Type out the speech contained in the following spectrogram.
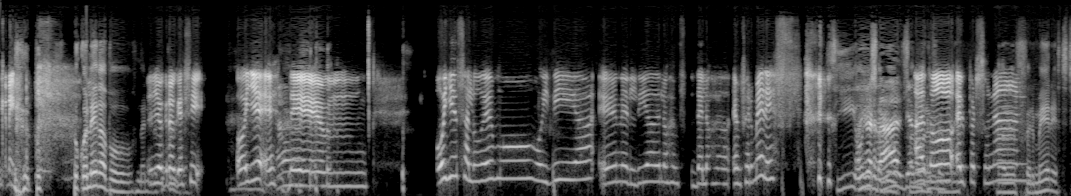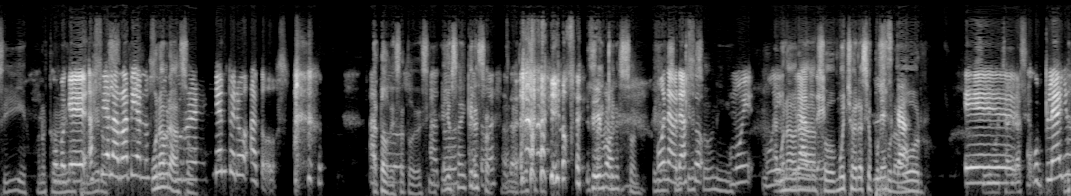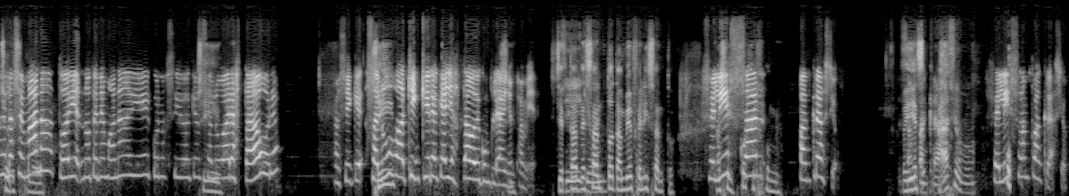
Creo. tu, tu colega, pues, Yo creo que sí. Oye, este. Oye, saludemos hoy día en el día de los, enf- de los eh, enfermeres Sí, oye, verdad, a todo enfermeros. el A los personal. enfermeros, sí. a nuestros Como que así a la rápida no Un abrazo. quién, pero a todos. A todos, a todos, sí. a Ellos todos, saben quiénes son. Ellos saben quiénes son. Ellos Un abrazo son y- Muy, muy Un grande. abrazo, muchas gracias por su labor. Eh, cumpleaños Muchas de la gracias, semana, todavía no tenemos a nadie conocido a quien Sí. saludar hasta ahora. Así que saludos a quien quiera que haya estado de cumpleaños Sí. también. Si Sí, estás de santo, también feliz santo. Feliz Así, San. Pancracio. San. Feliz San Pancracio.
